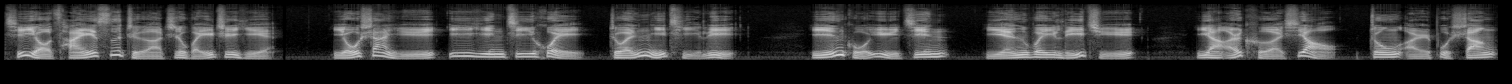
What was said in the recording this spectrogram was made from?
其有才思者之为之也，尤善于一因机会，准你体力。引古喻今，言微离举，雅而可笑，忠而不伤，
